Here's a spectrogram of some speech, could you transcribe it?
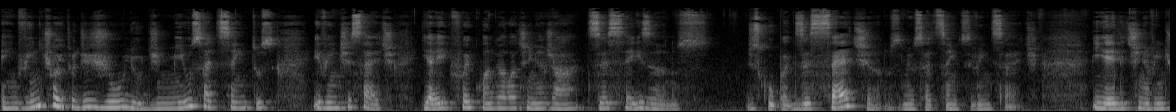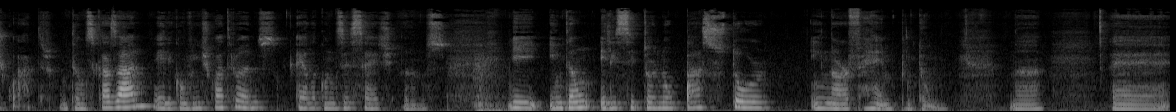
em 28 de julho de 1727. E aí foi quando ela tinha já 16 anos. Desculpa, 17 anos, 1727 e ele tinha 24. Então se casaram, ele com 24 anos, ela com 17 anos. E então ele se tornou pastor em Northampton, né? É,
